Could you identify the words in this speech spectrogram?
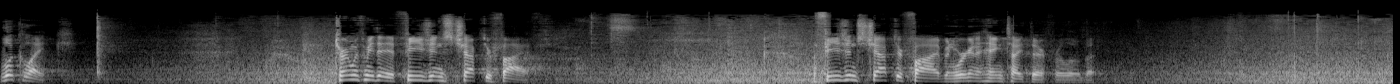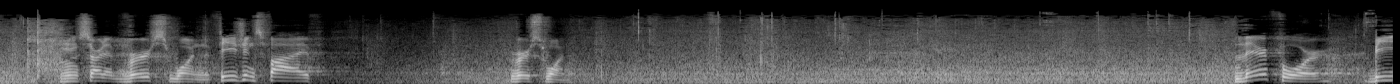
look like? Turn with me to Ephesians chapter 5. Ephesians chapter 5, and we're going to hang tight there for a little bit. I'm going to start at verse 1. Ephesians 5, verse 1. Therefore, be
